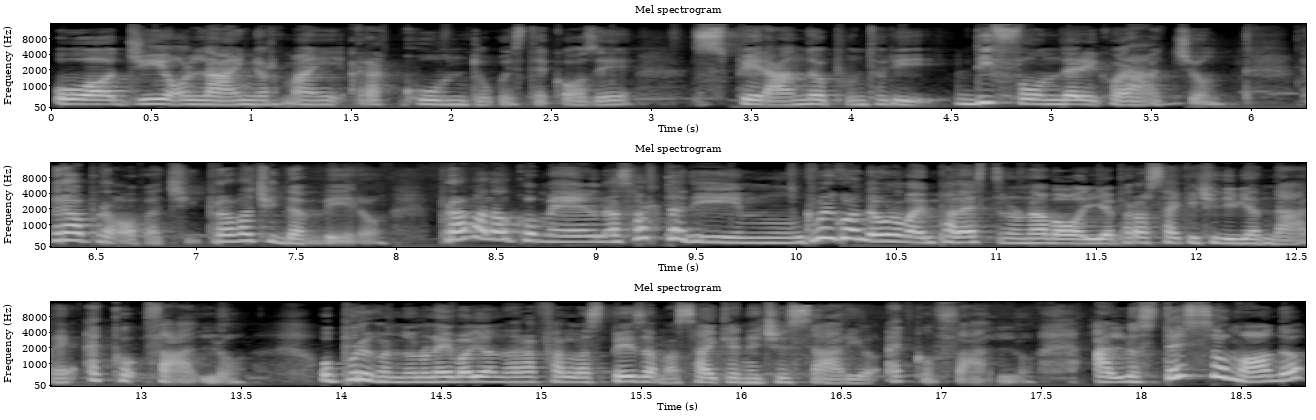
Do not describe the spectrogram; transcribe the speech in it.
O oggi online ormai racconto queste cose sperando appunto di diffondere coraggio. Però provaci, provaci davvero. Provalo come una sorta di... come quando uno va in palestra e non ha voglia, però sai che ci devi andare. Ecco, fallo. Oppure quando non hai voglia di andare a fare la spesa ma sai che è necessario. Ecco, fallo. Allo stesso modo,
